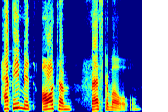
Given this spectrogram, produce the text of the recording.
！Happy Mid Autumn Festival！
